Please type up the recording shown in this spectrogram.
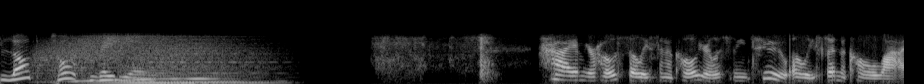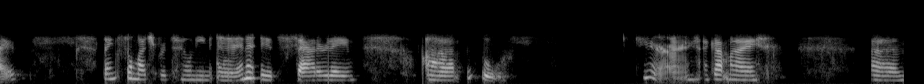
Blog Talk Radio. Hi, I'm your host, Alisa Nicole. You're listening to Alisa Nicole Live. Thanks so much for tuning in. It's Saturday. Um, ooh, here I got my um,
